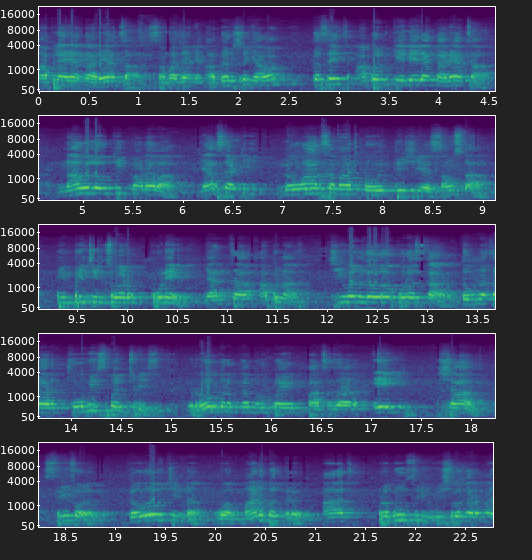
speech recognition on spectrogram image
आपल्या या कार्याचा समाजाने आदर्श घ्यावा तसेच आपण केलेल्या कार्याचा नावलौकिक वाढावा. यासाठी लोहार समाज बहुउद्देशीय संस्था पिंपरी चिंचवड पुणे यांचा आपणास जीवनगौरव पुरस्कार दोन हजार चोवीस पंचवीस. रोख रक्कम रुपये पाच हजार एक. शाल श्रीफळ गौरव चिन्ह व मानपत्र आज प्रभू श्री विश्वकर्मा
